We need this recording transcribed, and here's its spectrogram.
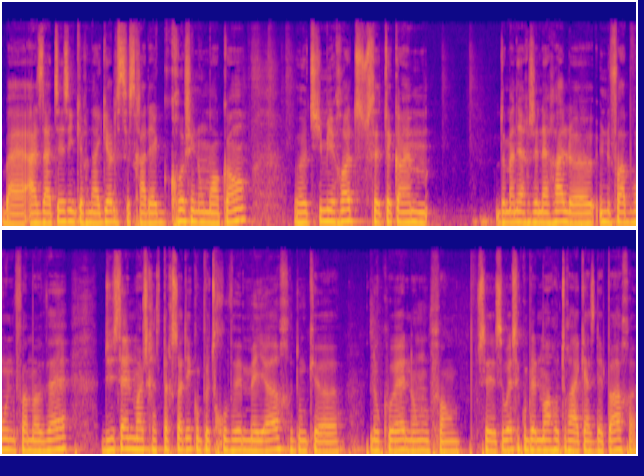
bah, Alzate, Zinkernagel, ce sera les gros chaînons manquants. Euh, Jimmy Roth, c'était quand même de manière générale euh, une fois bon, une fois mauvais. Dussel, moi je reste persuadé qu'on peut trouver meilleur. Donc, euh, donc ouais, non, enfin, c'est ouais, complètement un retour à la case départ.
